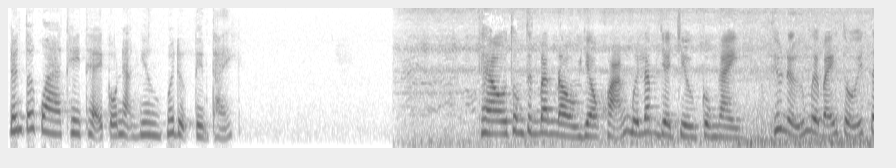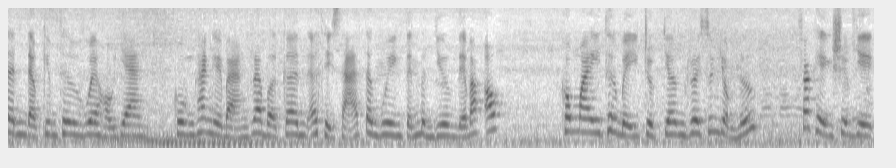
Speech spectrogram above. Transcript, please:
Đến tối qua, thi thể của nạn nhân mới được tìm thấy. Theo thông tin ban đầu, vào khoảng 15 giờ chiều cùng ngày, thiếu nữ 17 tuổi tên Đào Kim Thư quê Hậu Giang cùng hai người bạn ra bờ kênh ở thị xã Tân Nguyên, tỉnh Bình Dương để bắt ốc. Không may Thư bị trượt chân rơi xuống dòng nước. Phát hiện sự việc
